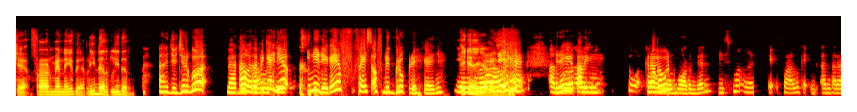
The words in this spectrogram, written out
kayak frontman gitu ya, leader leader. Ah jujur gue nggak tahu, tapi kayak dia ini deh kayak face of the group deh kayaknya. Yang Iya, gue iya, tahu Dia, kayak paling tuh Kenapa, kalau Morgan, Bisma nggak kayak selalu kayak antara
